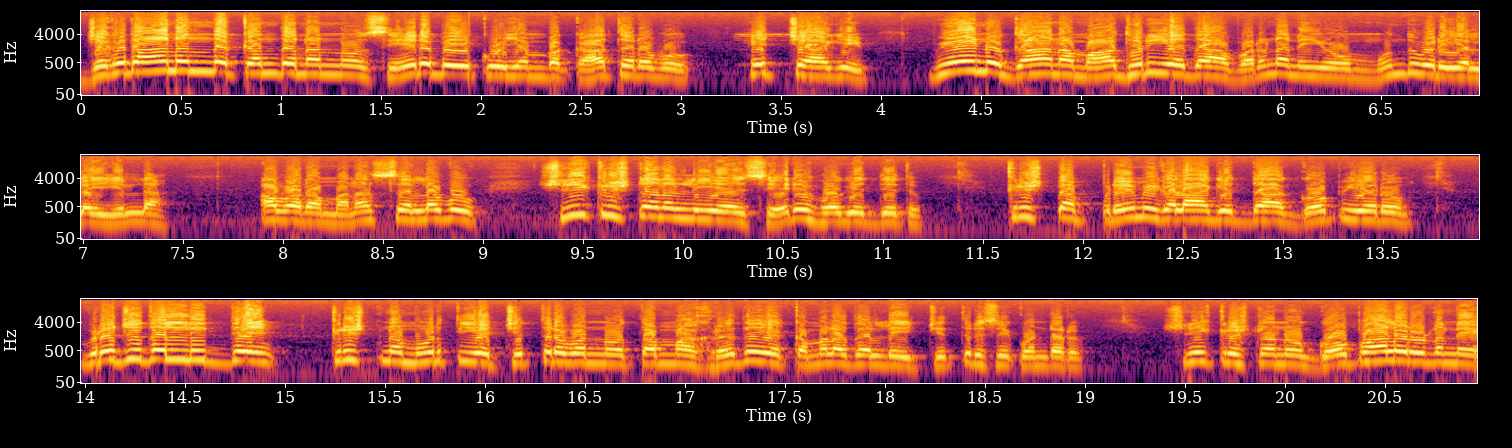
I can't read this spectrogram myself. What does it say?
ಜಗದಾನಂದ ಕಂದನನ್ನು ಸೇರಬೇಕು ಎಂಬ ಕಾತರವು ಹೆಚ್ಚಾಗಿ ವೇಣುಗಾನ ಮಾಧುರ್ಯದ ವರ್ಣನೆಯು ಮುಂದುವರಿಯಲೇ ಇಲ್ಲ. ಅವರ ಮನಸ್ಸೆಲ್ಲವೂ ಶ್ರೀಕೃಷ್ಣನಲ್ಲಿಯೇ ಸೇರಿ ಹೋಗಿದ್ದಿತು. ಕೃಷ್ಣ ಪ್ರೇಮಿಗಳಾಗಿದ್ದ ಗೋಪಿಯರು ವ್ರಜದಲ್ಲಿದ್ದೇ ಕೃಷ್ಣ ಮೂರ್ತಿಯ ಚಿತ್ರವನ್ನು ತಮ್ಮ ಹೃದಯ ಕಮಲದಲ್ಲಿ ಚಿತ್ರಿಸಿಕೊಂಡರು. ಶ್ರೀಕೃಷ್ಣನು ಗೋಪಾಲರೊಡನೆ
